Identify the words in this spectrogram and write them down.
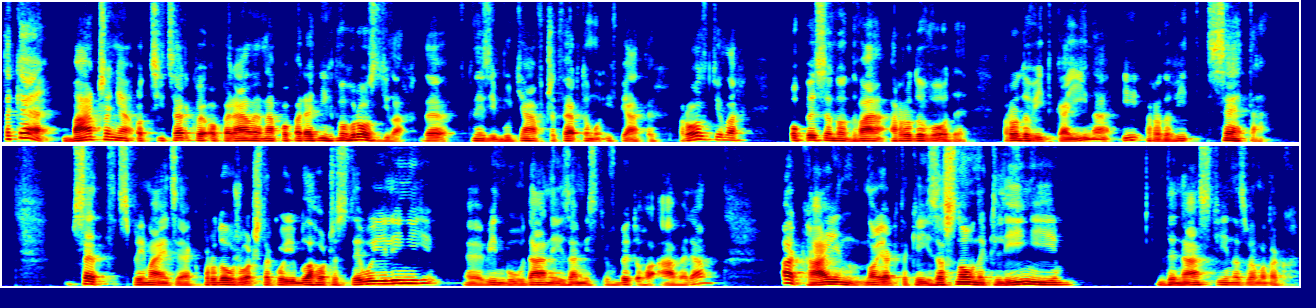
Таке бачення отці церкви опирали на попередніх двох розділах, де в книзі буття в четвертому і в п'ятих розділах описано два родоводи: родовід Каїна і родовід Сета. Сет сприймається як продовжувач такої благочестивої лінії. Е, Він був даний замість вбитого Авеля, а Каїн, ну, як такий засновник лінії, династії, назвемо так,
